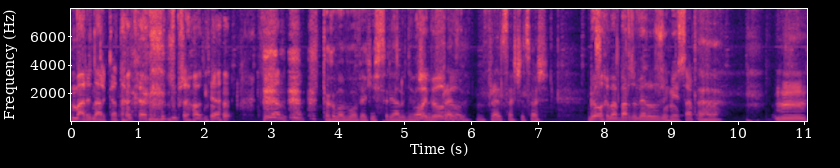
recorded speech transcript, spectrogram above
Marynarka taka, przechodnia, firanka. To chyba było w jakimś serialu, nie wiem, Oj, było, w, Friends, było. w Friendsach czy coś. Było chyba w bardzo wielu różnych miejscach. Aha. Mm.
